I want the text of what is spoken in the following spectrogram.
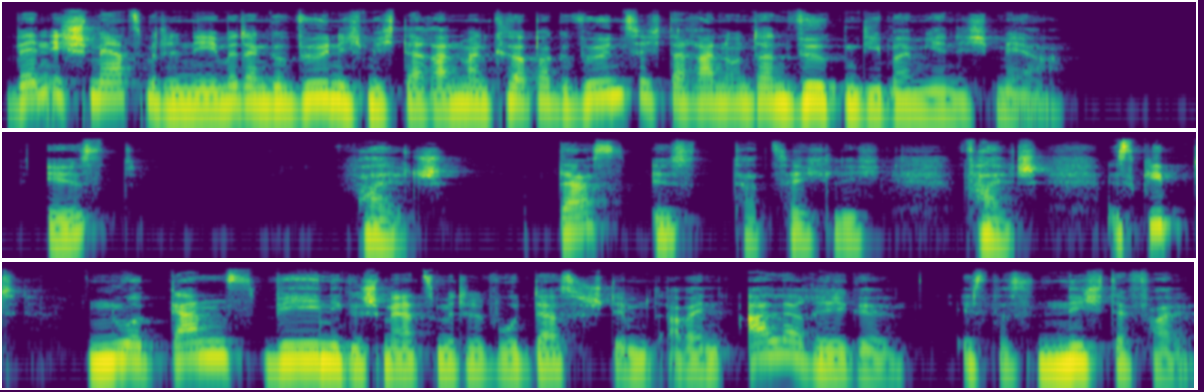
Wenn ich Schmerzmittel nehme, dann gewöhne ich mich daran, mein Körper gewöhnt sich daran und dann wirken die bei mir nicht mehr ist falsch. Das ist tatsächlich falsch. Es gibt nur ganz wenige Schmerzmittel, wo das stimmt, aber in aller Regel ist das nicht der Fall.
